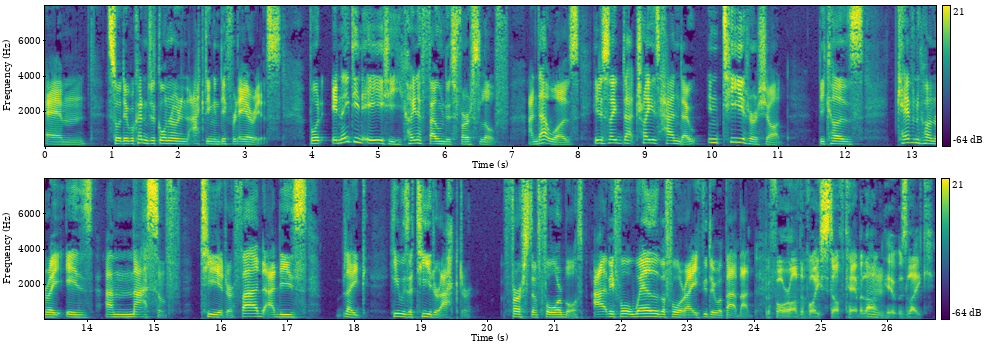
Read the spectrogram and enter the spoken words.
Um, so they were kind of just going around and acting in different areas. But in 1980, he kind of found his first love, and that was he decided to try his hand out in theatre shot because Kevin Conroy is a massive theatre fan, and he's like he was a theatre actor first and foremost, uh, before well before I could do a Batman. Before all the voice stuff came along, it was like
